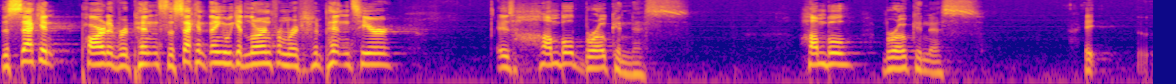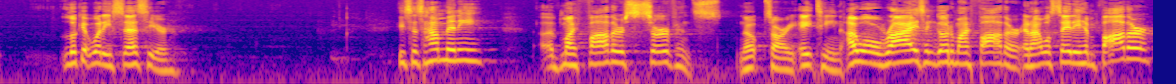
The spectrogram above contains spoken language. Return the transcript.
The second part of repentance, the second thing we could learn from repentance here is humble brokenness. humble brokenness. It, look at what he says here. He says, How many of my father's servants? Nope, sorry, 18. I will arise and go to my father, and I will say to him, Father,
